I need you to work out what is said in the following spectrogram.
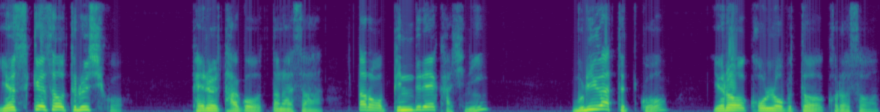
예수께서 들으시고 배를 타고 떠나사 따로 빈들에 가시니 무리가 듣고 여러 골로부터 걸어서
